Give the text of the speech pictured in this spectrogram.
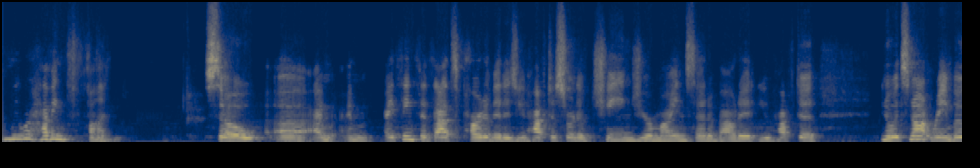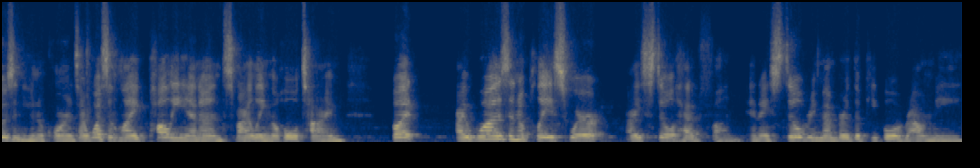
and we were having fun. So uh, I'm, I'm I think that that's part of it is you have to sort of change your mindset about it. You have to, you know, it's not rainbows and unicorns. I wasn't like Pollyanna and smiling the whole time, but I was in a place where I still had fun and I still remember the people around me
